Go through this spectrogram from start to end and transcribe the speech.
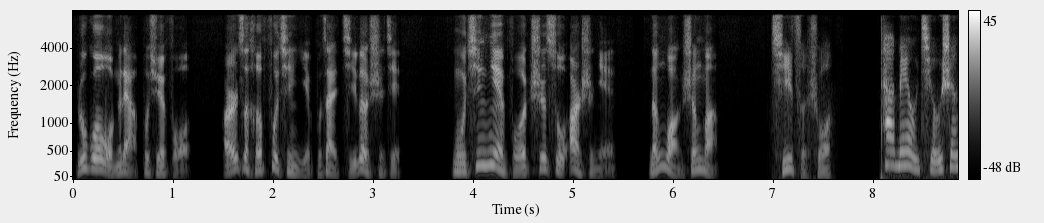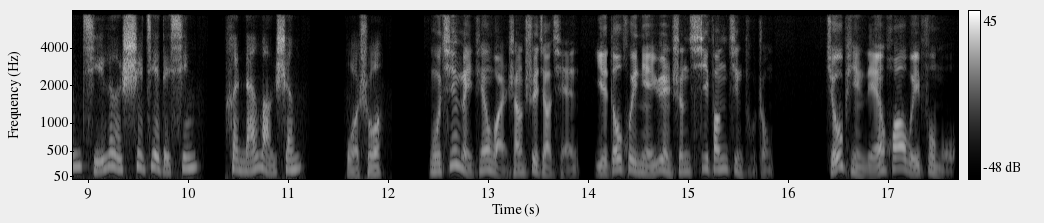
如果我们俩不学佛，儿子和父亲也不在极乐世界，母亲念佛吃素二十年，能往生吗？妻子说：他没有求生极乐世界的心，很难往生。我说：母亲每天晚上睡觉前也都会念愿生西方净土中，九品莲花为父母，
